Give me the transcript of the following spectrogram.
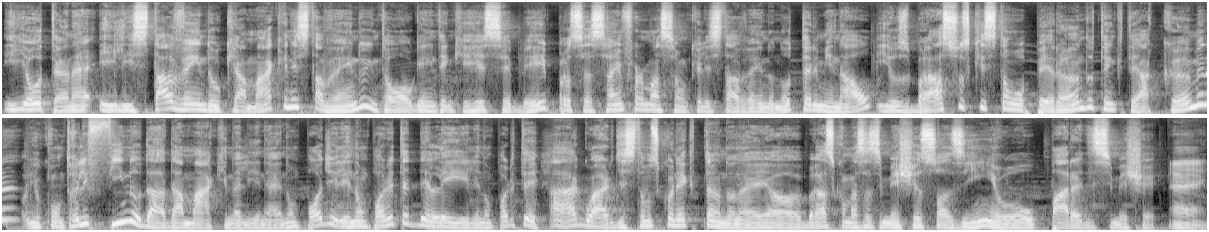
E outra, né? Ele está vendo o que a máquina está vendo, então alguém tem que receber e processar a informação que ele está vendo no terminal. E os braços que estão operando tem que ter a câmera e o controle fino da, da máquina máquina ali, né? Não pode, ele não pode ter delay, ele não pode ter. Ah, aguarde, estamos conectando, né? E ó, o braço começa a se mexer sozinho ou para de se mexer. É,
